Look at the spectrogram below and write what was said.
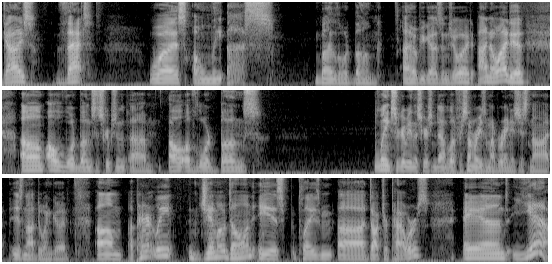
guys, that was only us by Lord Bung. I hope you guys enjoyed. I know I did. Um, all of Lord Bung's description, um, all of Lord Bung's links are going to be in the description down below. For some reason, my brain is just not is not doing good. Um, apparently, Jim O'Dawn is plays uh, Doctor Powers, and yeah,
